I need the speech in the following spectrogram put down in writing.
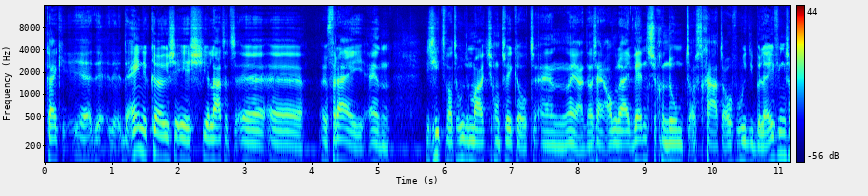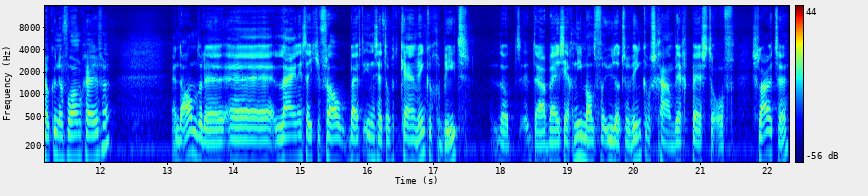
Kijk, de, de, ene keuze is, je laat het vrij en je ziet wat, hoe de markt zich ontwikkelt. En nou ja, daar zijn allerlei wensen genoemd als het gaat over hoe je die beleving zou kunnen vormgeven. En de andere uh, lijn is dat je vooral blijft inzetten op het kernwinkelgebied. Dat, daarbij zegt niemand van u dat we winkels gaan wegpesten of sluiten.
